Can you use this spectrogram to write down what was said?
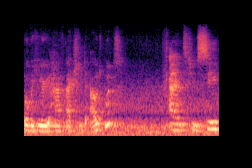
over here you have actually the output, and you see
